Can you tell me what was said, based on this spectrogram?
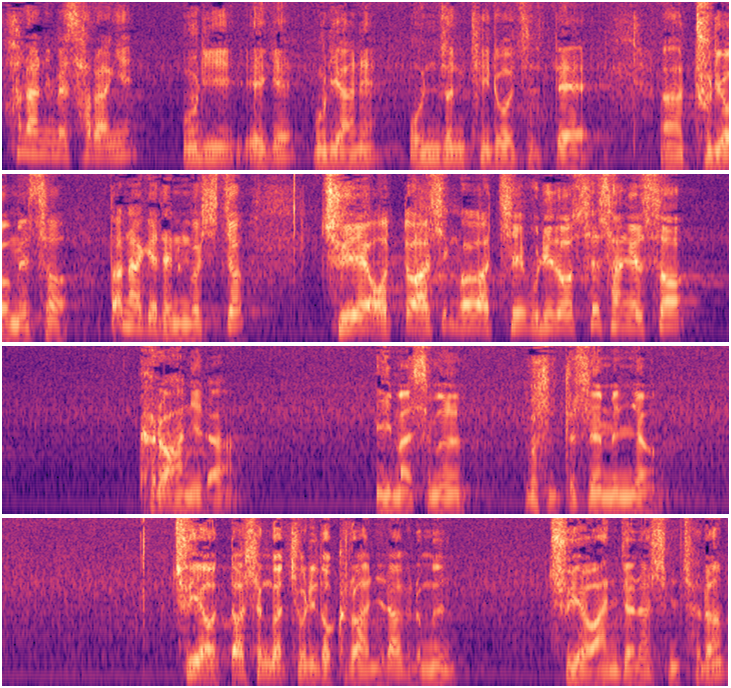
하나님의 사랑이 우리에게 우리 안에 온전케 이루어질 때 아, 두려움에서 떠나게 되는 것이죠. 주의 어떠하신 것 같이 우리도 세상에서 그러하니라. 이 말씀은 무슨 뜻이냐면요. 주의 어떠하신 것 같이 우리도 그러하니라 그러면 주의 완전하심처럼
